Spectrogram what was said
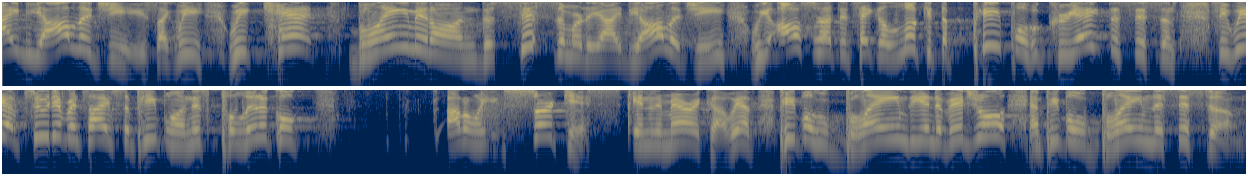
ideologies, like we, we can't blame it on the system or the ideology. We also have to take a look at the people who create the systems. See, we have two different types of people in this political I don't know, circus in America. We have people who blame the individual and people who blame the system.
